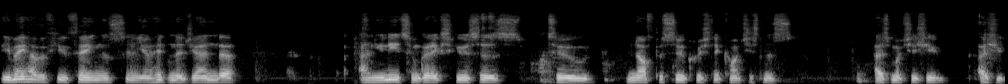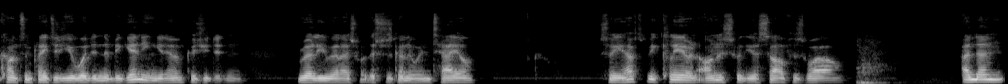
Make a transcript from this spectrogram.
you may have a few things in your hidden agenda, and you need some good excuses to not pursue Krishna consciousness as much as you as you contemplated you would in the beginning, you know, because you didn't really realize what this was going to entail. So you have to be clear and honest with yourself as well. And then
